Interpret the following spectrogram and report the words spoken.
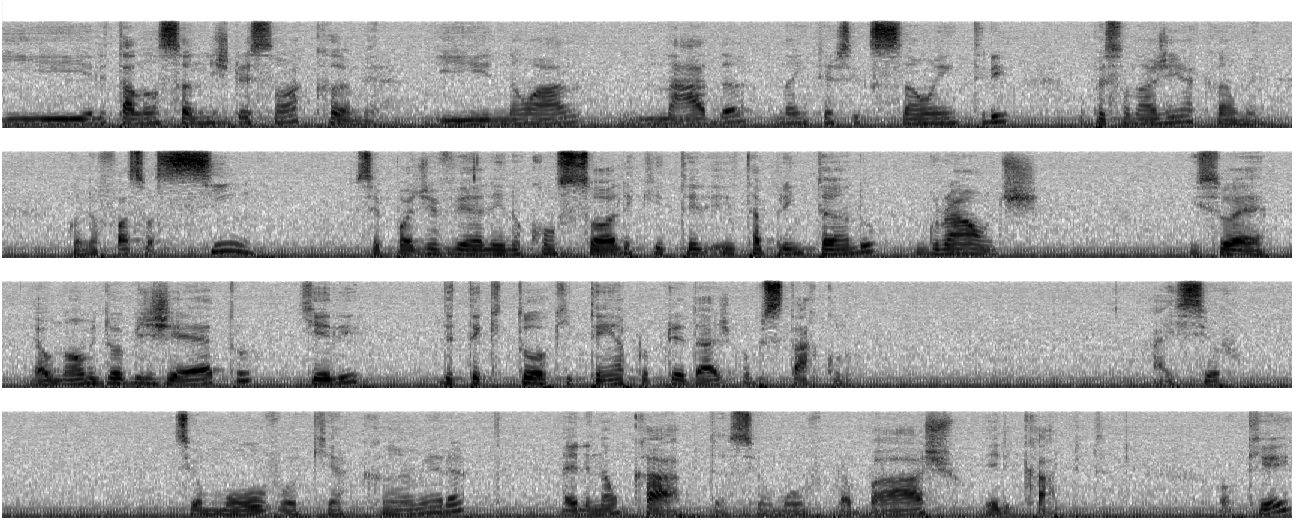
e ele está lançando em direção à câmera. E não há nada na intersecção entre o personagem e a câmera. Quando eu faço assim, você pode ver ali no console que ele está printando ground. Isso é, é o nome do objeto que ele detectou que tem a propriedade obstáculo. Aí se eu, se eu movo aqui a câmera, ele não capta. Se eu movo para baixo, ele capta. Ok?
